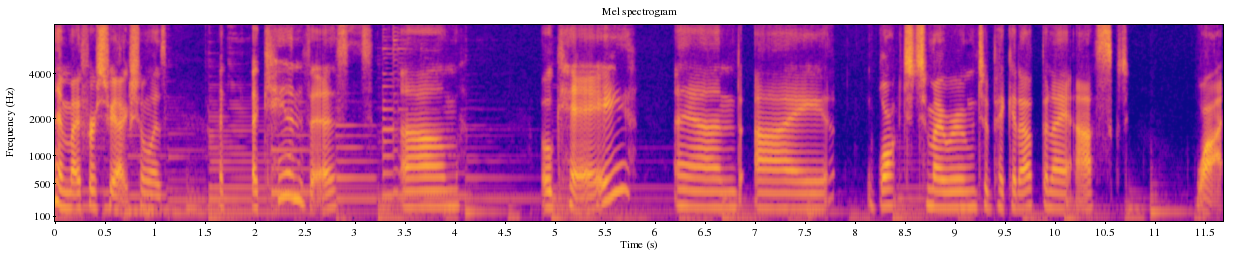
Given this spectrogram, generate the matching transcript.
And my first reaction was, a, a canvas? Um, okay. And I walked to my room to pick it up and I asked, why?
